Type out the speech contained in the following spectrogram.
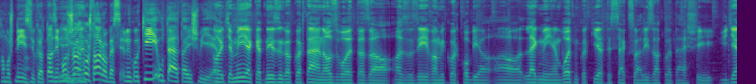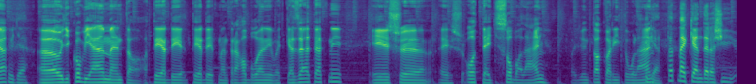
Ha most nézzük, ott azért most, Igen. most arról beszélünk, hogy ki utálta és miért. Ha mélyeket nézzünk, akkor talán az volt az a, az, az év, amikor Kobi a, a legmélyen volt, mikor kijött a szexuális zaklatási ügye. Ugye? Uh, ugye Kobi elment a, a térdé, térdét ment rabolni, vagy kezeltetni, és, és ott egy szobalány, vagy mint takarító lány. Igen. Tehát megkenderesi,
